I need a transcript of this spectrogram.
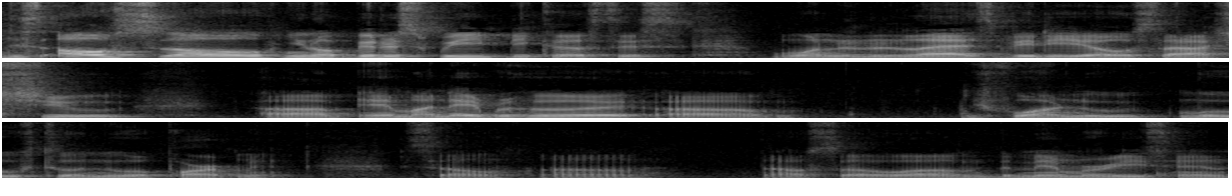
this also, you know, bittersweet because this one of the last videos I shoot um, in my neighborhood um, before I new, moved to a new apartment. So um, also um, the memories and,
